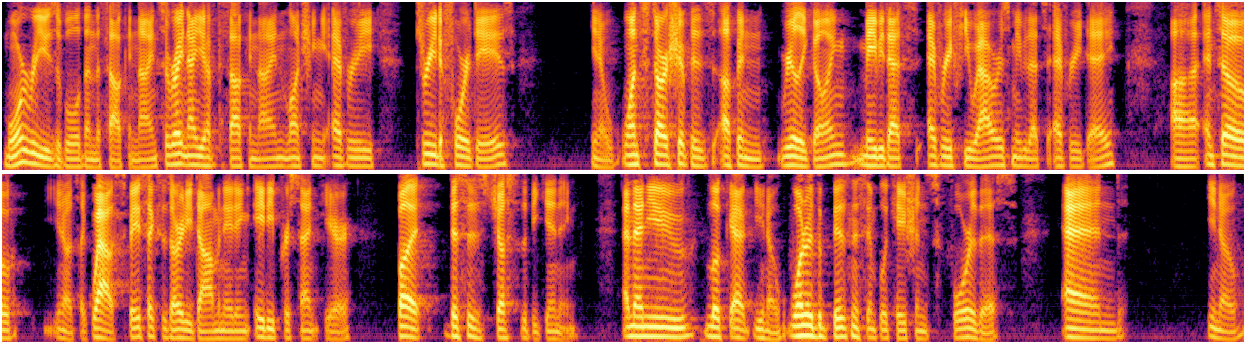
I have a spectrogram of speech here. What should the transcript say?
more reusable than the Falcon 9. So right now you have the Falcon 9 launching every 3 to 4 days. You know, once Starship is up and really going, maybe that's every few hours, maybe that's every day. Uh, and so, you know, it's like, wow, SpaceX is already dominating 80% here, but this is just the beginning. And then you look at, you know, what are the business implications for this? And, you know,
